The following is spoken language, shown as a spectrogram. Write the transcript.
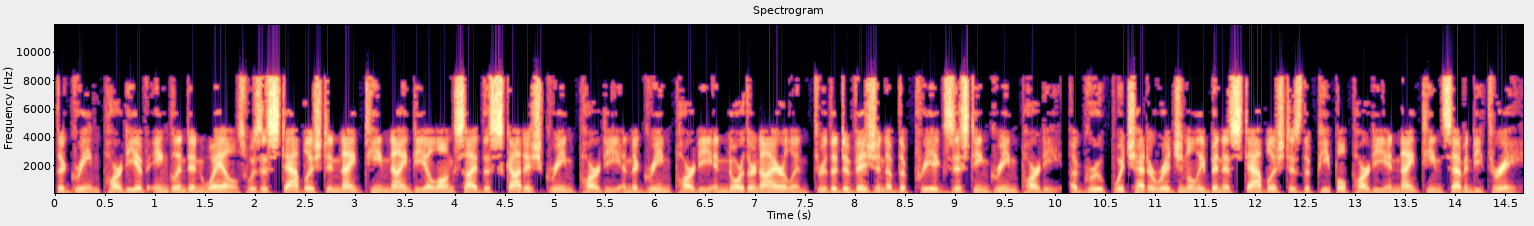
The Green Party of England and Wales was established in 1990 alongside the Scottish Green Party and the Green Party in Northern Ireland through the division of the pre-existing Green Party, a group which had originally been established as the People Party in 1973.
